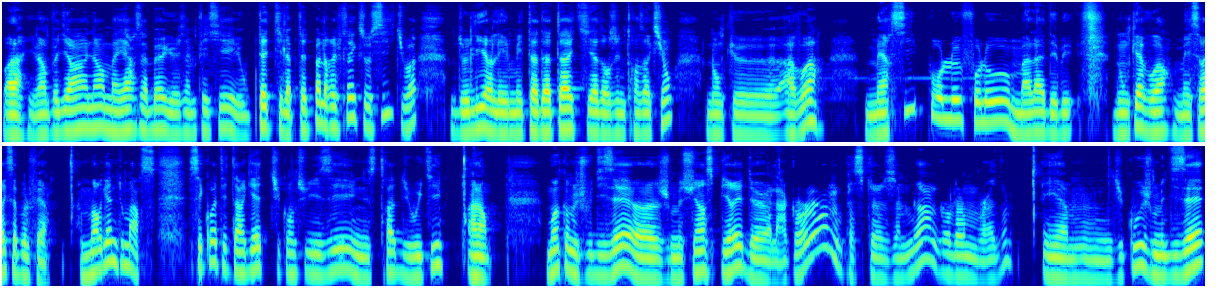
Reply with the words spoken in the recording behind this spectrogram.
voilà, il va un peu dire, ah non, Maillard, ça bug, ça me fait chier. Ou peut-être qu'il a peut-être pas le réflexe aussi, tu vois, de lire les métadatas qu'il y a dans une transaction. Donc, euh, à voir. Merci pour le follow, maladb. Donc à voir, mais c'est vrai que ça peut le faire. Morgan to Mars, c'est quoi tes targets? Tu comptes utiliser une strat du wiki? Alors, moi, comme je vous disais, euh, je me suis inspiré de la Golem, parce que j'aime bien Golem. Et du coup, je me disais,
